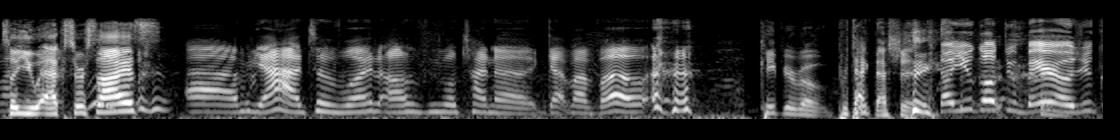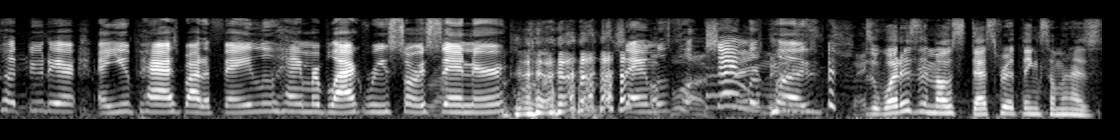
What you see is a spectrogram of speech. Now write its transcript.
So you exercise? um, yeah, to avoid all the people trying to get my vote. Keep your vote. Protect that shit. No, you go through Barrows. You cut through there and you pass by the Fannie Lou Hamer Black Resource Center. shameless, pl- shameless plugs. so what is the most desperate thing someone has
